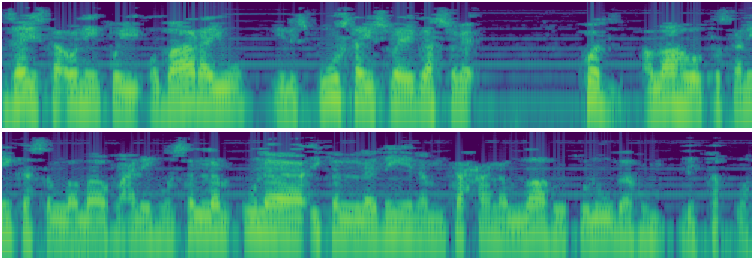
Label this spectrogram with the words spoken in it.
zaista oni koji obaraju ili spuštaju svoje glasove kod Allahovog poslanika sallallahu alaihi wa sallam ulaika alladhina imtahana Allahu qulubahum littaqwa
